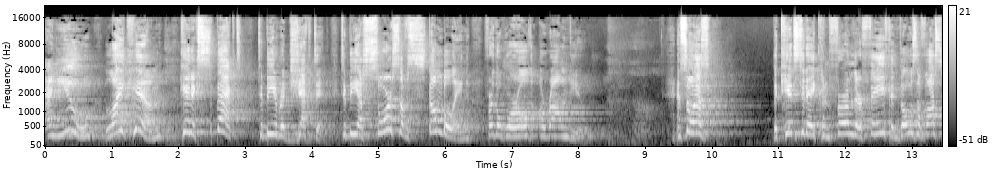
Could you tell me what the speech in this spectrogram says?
And you, like him, can expect to be rejected, to be a source of stumbling for the world around you. And so, as the kids today confirm their faith, and those of us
